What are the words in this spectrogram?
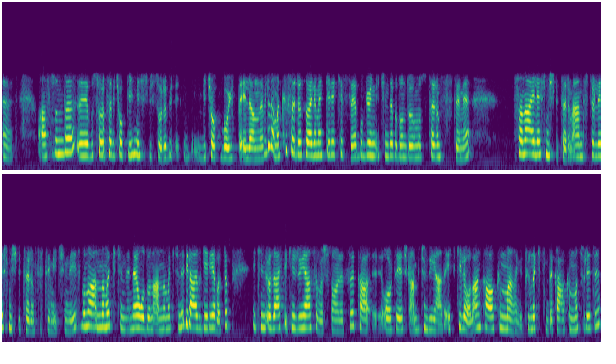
Evet. Aslında e, bu soru tabii çok geniş bir soru. Birçok bir boyutta ele alınabilir ama kısaca söylemek gerekirse bugün içinde bulunduğumuz tarım sistemi sanayileşmiş bir tarım, endüstrileşmiş bir tarım sistemi içindeyiz. Bunu anlamak için de ne olduğunu anlamak için de biraz geriye bakıp ikinci, özellikle İkinci Dünya Savaşı sonrası ortaya çıkan bütün dünyada etkili olan kalkınma, hani tırnak içinde kalkınma süreci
